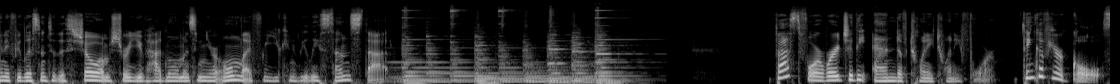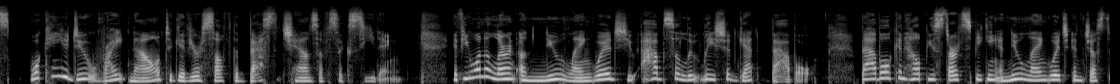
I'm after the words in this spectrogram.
and if you listen to this show i'm sure you've had moments in your own life where you can really sense that. Fast forward to the end of 2024 think of your goals what can you do right now to give yourself the best chance of succeeding? If you want to learn a new language, you absolutely should get Babbel. Babbel can help you start speaking a new language in just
